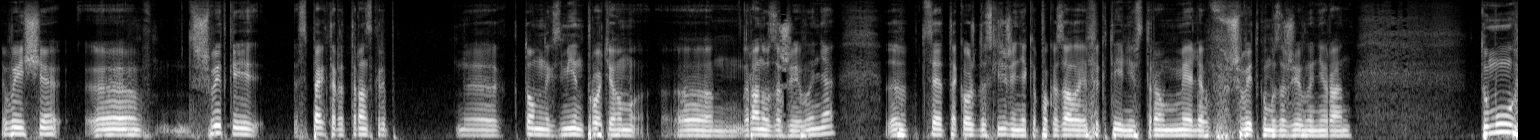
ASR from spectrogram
вище. Е, швидкий спектр транскриптомних змін протягом е, ранозаживлення. Е, Це також дослідження, яке показало ефективність травмеля в швидкому заживленні ран. Тому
